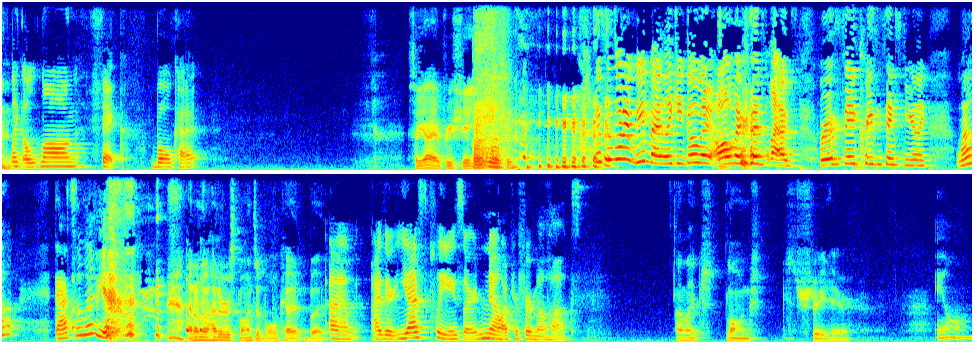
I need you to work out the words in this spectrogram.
like a long, thick bowl cut. So yeah, I appreciate you. also- this is what I mean by like you go by all my red flags where I say crazy things and you're like, well, that's Olivia. I don't know how to respond to bowl cut, but um, either yes, please, or no, I prefer mohawks. I like long, straight hair. Ew.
